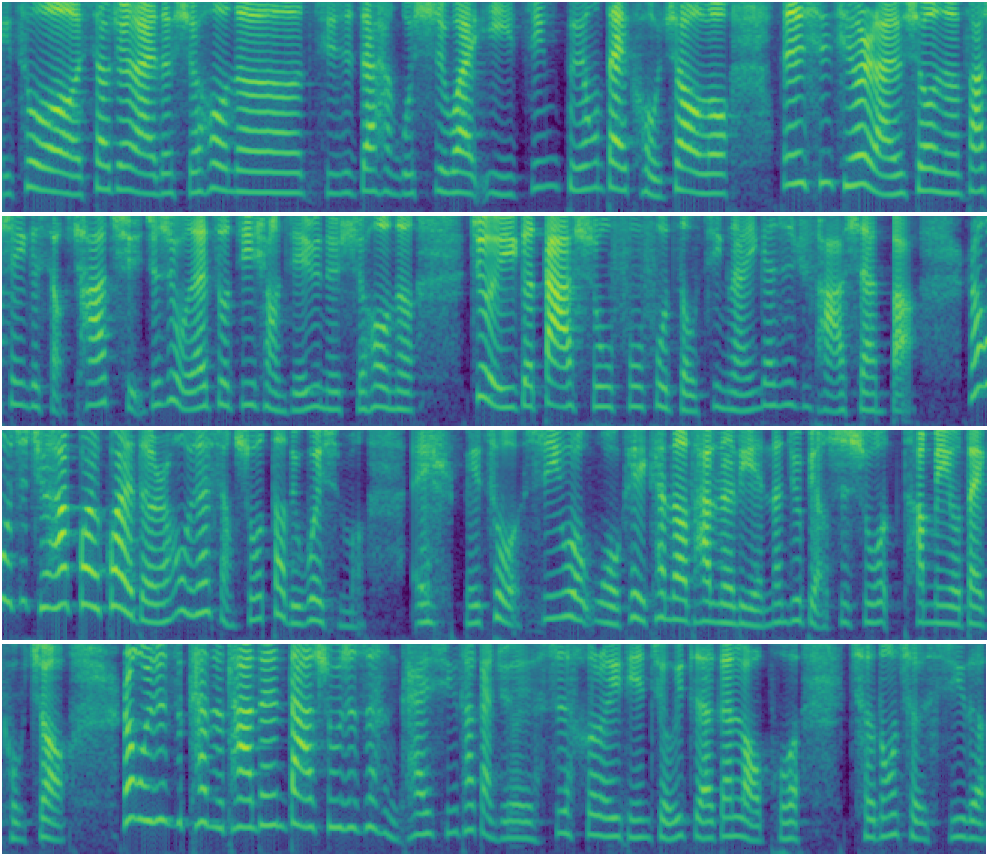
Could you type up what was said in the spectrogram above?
没错，校正来的时候呢，其实在韩国室外已经不用戴口罩喽。但是星期二来的时候呢，发生一个小插曲，就是我在坐机场捷运的时候呢，就有一个大叔夫妇走进来，应该是去爬山吧。然后我就觉得他怪怪的，然后我就在想说，到底为什么？哎，没错，是因为我可以看到他的脸，那就表示说他没有戴口罩。然后我就是看着他，但是大叔就是很开心，他感觉也是喝了一点酒，一直在跟老婆扯东扯西的。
